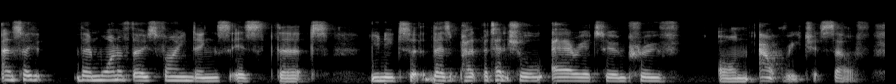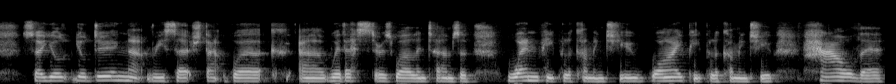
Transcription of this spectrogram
And so, then one of those findings is that you need to there's a potential area to improve on outreach itself. So you're you're doing that research, that work uh, with Eszter as well in terms of when people are coming to you, why people are coming to you, how they're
